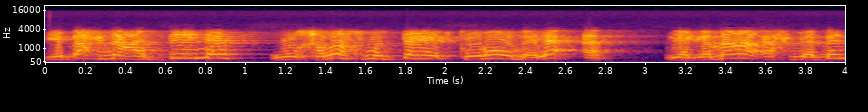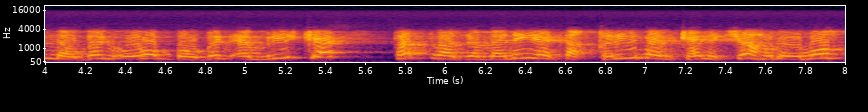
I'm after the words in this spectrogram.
يبقى إحنا عدينا وخلاص وانتهت كورونا. لأ يا جماعة إحنا بيننا وبين أوروبا وبين أمريكا فترة زمنية تقريبا كانت شهر ونص.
